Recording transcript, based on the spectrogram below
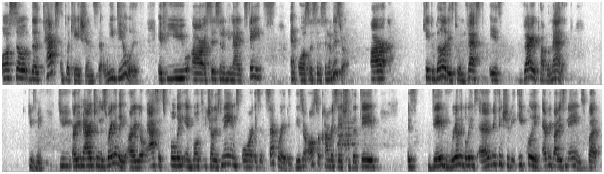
also the tax implications that we deal with if you are a citizen of the United States and also a citizen of Israel. Our capabilities to invest is very problematic. Excuse me. Do you, are you married to an Israeli? Are your assets fully in both each other's names or is it separated? These are also conversations that Dave is Dave really believes everything should be equally in everybody's names. But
